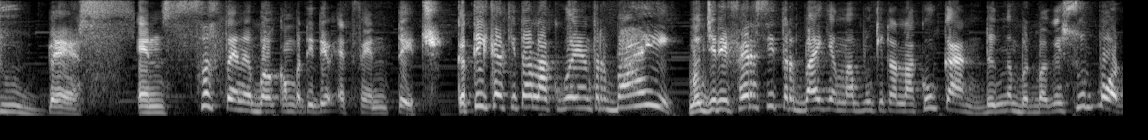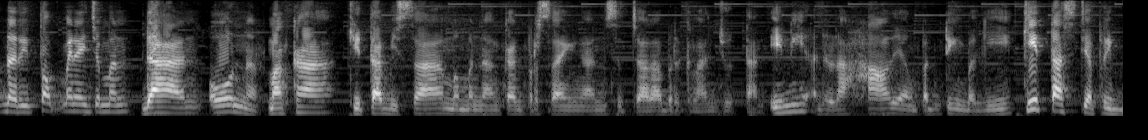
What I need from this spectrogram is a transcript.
do best and sustainable competitive advantage. Ketika kita lakukan yang terbaik, menjadi versi terbaik yang mampu kita lakukan dengan berbagai support dari top management dan owner, maka kita bisa memenangkan persaingan secara berkelanjutan. Ini adalah hal yang penting bagi kita setiap pribadi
